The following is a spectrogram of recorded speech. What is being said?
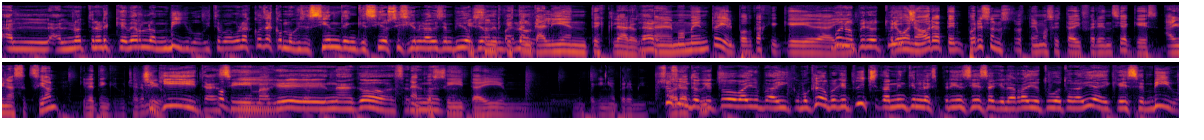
al- al no tener que verlo en vivo, ¿viste? Porque algunas cosas como que se sienten que sí o sí, si no la ves en vivo, que, son- pierden que están calientes, claro, que están en el momento y el podcast que queda ahí. Bueno, pero Twitch- bueno, ahora ten- por eso nosotros tenemos esta diferencia que es, hay una sección que la tienen que escuchar en vivo. Chiquita encima, que una cosa. Una cosita ahí, un, un pequeño premio. Yo Ahora siento que todo va a ir ahí, como claro, porque Twitch también tiene la experiencia esa que la radio tuvo toda la vida de que es en vivo.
